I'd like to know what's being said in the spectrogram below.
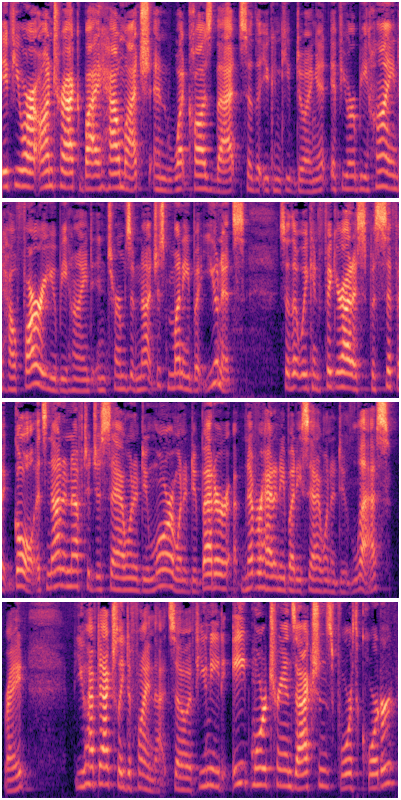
if you are on track by how much and what caused that so that you can keep doing it. If you are behind, how far are you behind in terms of not just money but units so that we can figure out a specific goal. It's not enough to just say I want to do more, I want to do better. I've never had anybody say I want to do less, right? You have to actually define that. So if you need 8 more transactions fourth quarter,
